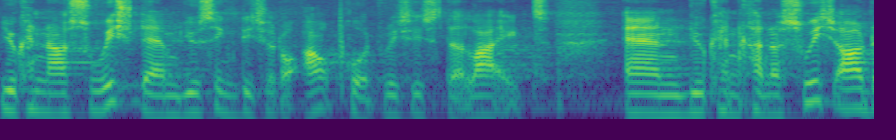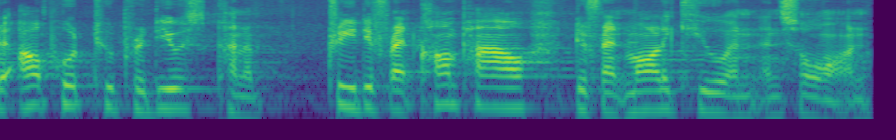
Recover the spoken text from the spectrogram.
you can now switch them using digital output, which is the light. And you can kind of switch out the output to produce kind of three different compound, different molecule, and, and so on.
